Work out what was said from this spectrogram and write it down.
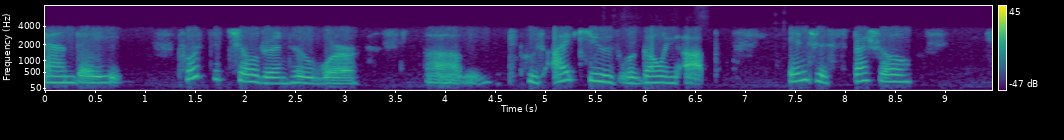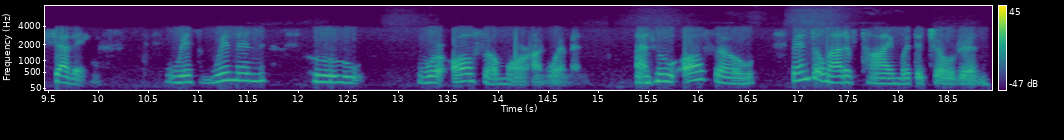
And they put the children who were um, whose IQs were going up into special settings with women who were also moron women and who also spent a lot of time with the children,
